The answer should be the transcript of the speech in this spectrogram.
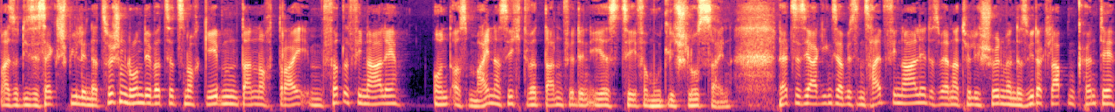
Also diese sechs Spiele in der Zwischenrunde wird es jetzt noch geben, dann noch drei im Viertelfinale. Und aus meiner Sicht wird dann für den ESC vermutlich Schluss sein. Letztes Jahr ging es ja bis ins Halbfinale. Das wäre natürlich schön, wenn das wieder klappen könnte.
